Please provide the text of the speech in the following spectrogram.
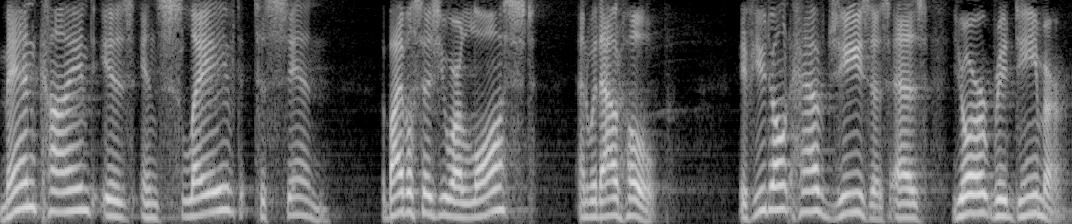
Mankind is enslaved to sin. The Bible says you are lost and without hope. If you don't have Jesus as your Redeemer,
